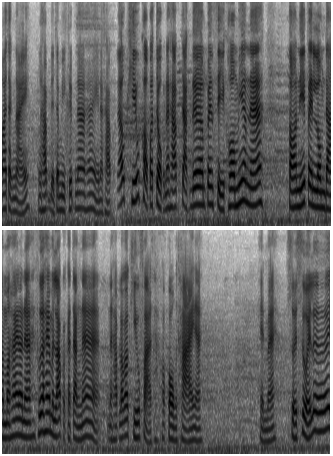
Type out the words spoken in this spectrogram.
มาจากไหนนะครับเดี๋ยวจะมีคลิปหน้าให้นะครับ แล้วคิ้วขอบกระจกนะครับ จากเดิมเป็นสีโครเมียมนะ ตอนนี้เป็นลมดำมาให้แล้วนะ เพื่อให้มันรับกับกระจังหน้านะครับ แล้วก็คิ้วฝากระโปรงท้ายนะ เห็นไหมสวยๆเลย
